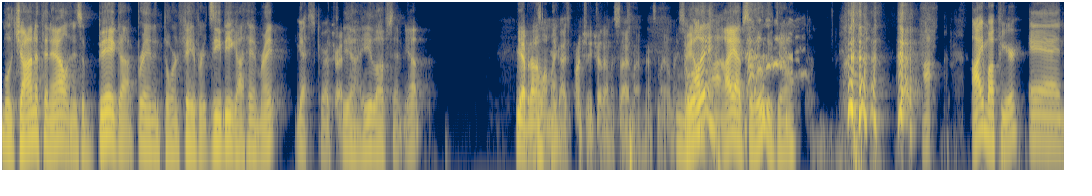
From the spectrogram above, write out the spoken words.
Well, Jonathan Allen is a big uh, Brandon Thorn favorite. ZB got him right. Yes, correct. That's right. Yeah, he loves him. Yep. Yeah, but I don't want my guys punching each other on the sideline. That's my only. Really? I'm- I absolutely do. I'm up here, and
